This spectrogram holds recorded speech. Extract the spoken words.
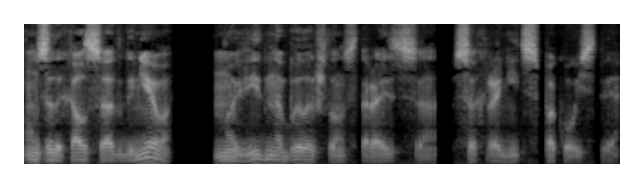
Он задыхался от гнева, но видно было, что он старается сохранить спокойствие.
